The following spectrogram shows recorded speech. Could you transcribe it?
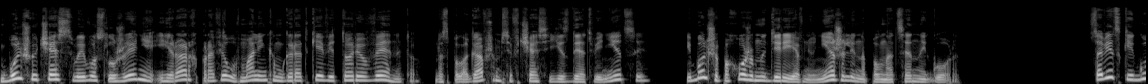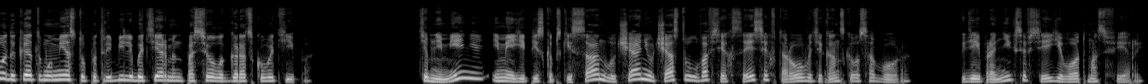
Большую часть своего служения иерарх провел в маленьком городке Виторио-Венето, располагавшемся в часе езды от Венеции и больше похожем на деревню, нежели на полноценный город. В советские годы к этому месту потребили бы термин «поселок городского типа». Тем не менее, имея епископский сан, Лучани участвовал во всех сессиях Второго Ватиканского собора, где и проникся всей его атмосферой.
